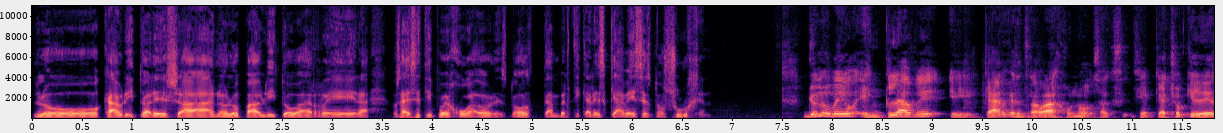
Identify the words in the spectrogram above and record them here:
lo Cabrito Arellano, lo Pablito Barrera, o sea, ese tipo de jugadores, ¿no? Tan verticales que a veces nos surgen. Yo lo veo en clave eh, cargas de trabajo, ¿no? O sea, que a Chucky le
